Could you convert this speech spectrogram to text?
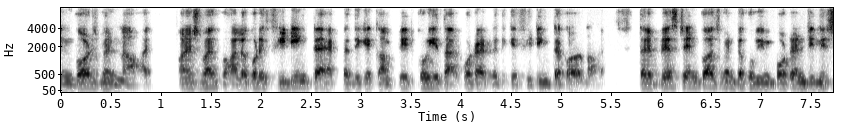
এনগর্জমেন্ট না হয়। অনেক সময় ভালো করে ফিডিংটা একটা দিকে কমপ্লিট করিয়ে তারপর একটা দিকে ফিডিংটা করানো হয়। তাহলে ব্রেস্ট এনগর্জমেন্টটা খুব ইম্পর্টেন্ট জিনিস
